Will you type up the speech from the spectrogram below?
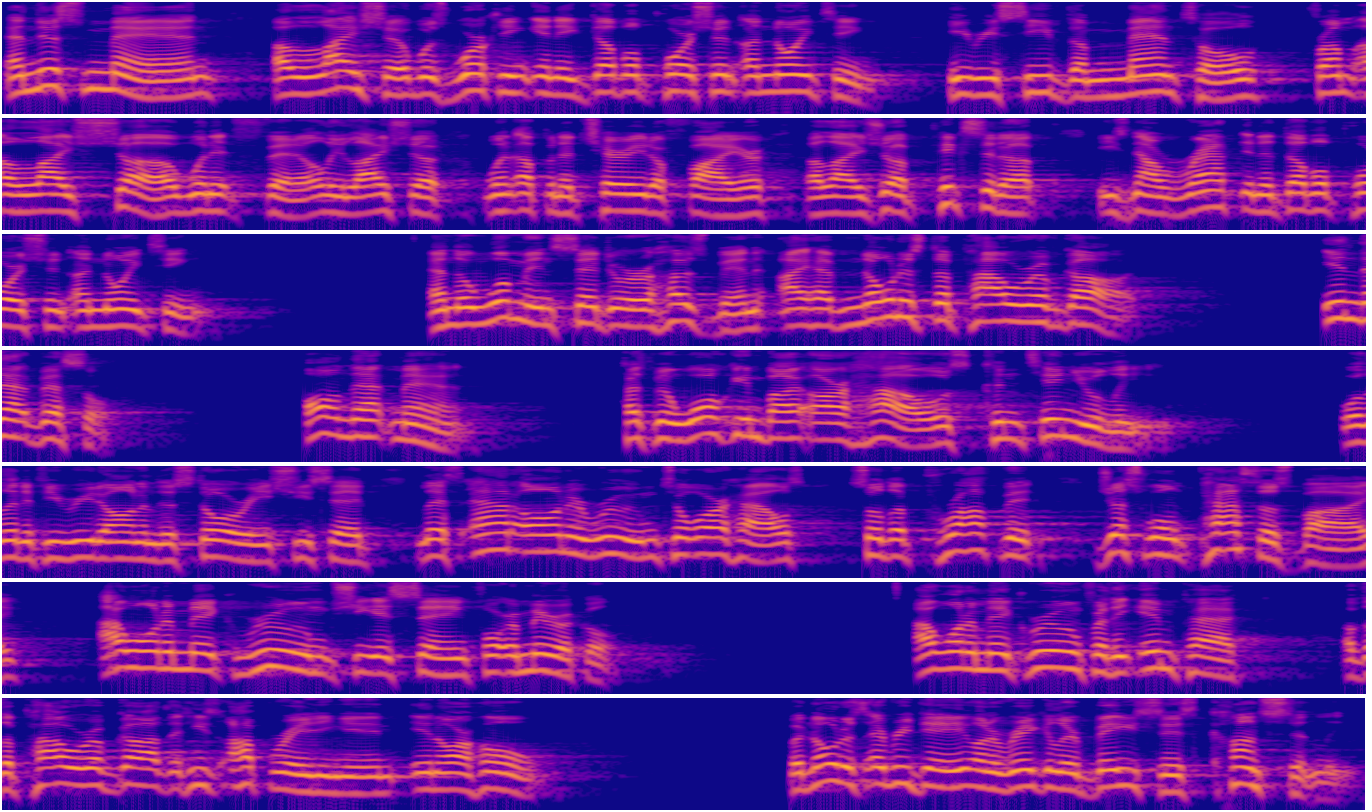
And this man, Elisha, was working in a double portion anointing. He received the mantle from Elisha when it fell. Elisha went up in a chariot of fire. Elijah picks it up. He's now wrapped in a double portion anointing. And the woman said to her husband, I have noticed the power of God in that vessel, on that man, has been walking by our house continually. Well, then, if you read on in the story, she said, Let's add on a room to our house so the prophet just won't pass us by I want to make room, she is saying, for a miracle. I want to make room for the impact of the power of God that He's operating in in our home. But notice every day on a regular basis, constantly,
